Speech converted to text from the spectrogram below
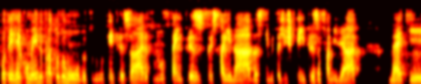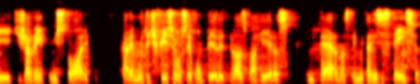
Puta, e recomendo para todo mundo, todo mundo que é empresário, todo mundo que está em empresas que estão estagnadas, tem muita gente que tem empresa familiar, né, que, que já vem com histórico. Cara, é muito difícil você romper determinadas barreiras internas, tem muita resistência,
